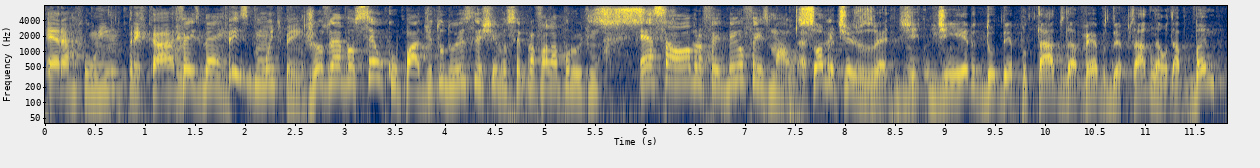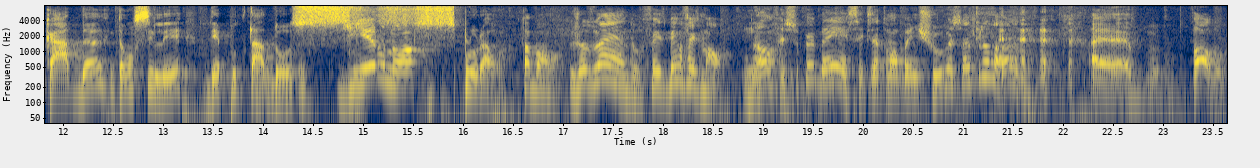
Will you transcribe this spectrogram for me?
era ruim, precário. Fez bem. Fez muito bem. Josué, você é o culpado de tudo isso, deixei você pra falar por último. Essa obra fez bem ou fez mal? Só um minutinho, José. Di- dinheiro do deputado, da verba do deputado, não, da bancada. Então se lê deputados. Dinheiro nosso. Plural. Tá bom. Josué Endo, fez bem ou fez mal? Não, fez super bem. Se você quiser tomar banho de chuva, é só ir pra lá. É, Paulo,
